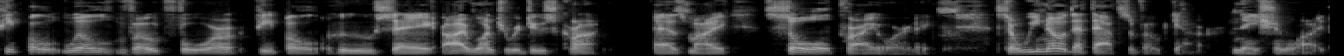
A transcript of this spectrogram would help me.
People will vote for people who say, I want to reduce crime as my sole priority. So we know that that's a vote getter nationwide.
